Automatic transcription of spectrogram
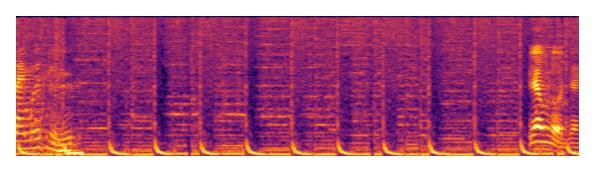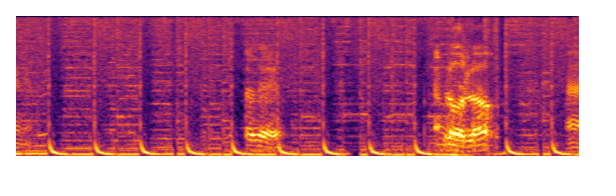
ในมือถือ พี่แอมโหลดยังเนี่ยตั้งเลยต้องโหลดแล้ว อ่า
